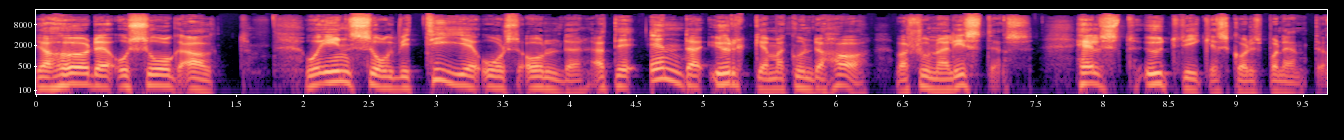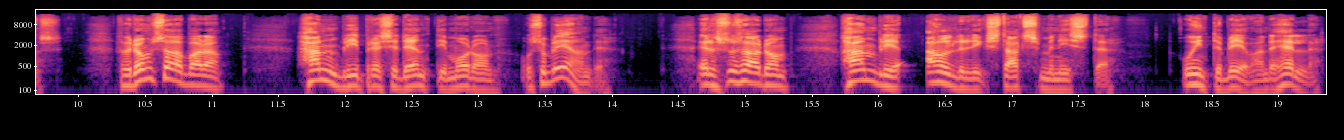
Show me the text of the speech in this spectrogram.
Jag hörde och såg allt och insåg vid tio års ålder att det enda yrke man kunde ha var journalistens, helst utrikeskorrespondentens. För de sa bara han blir president imorgon och så blev han det. Eller så sa de han blir aldrig statsminister och inte blev han det heller.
